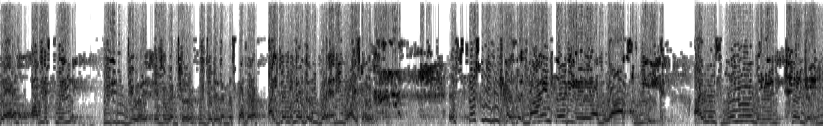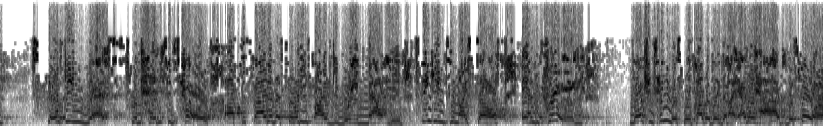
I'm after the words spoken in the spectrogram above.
Well, obviously, we didn't do it in the winter. We did it in the summer. I don't know that we were any wiser. Especially because at 9.30 a.m. last week, I was literally hanging, soaking wet from head to toe off the side of a 45 degree mountain, thinking to myself and praying more continuously probably than I ever have before,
